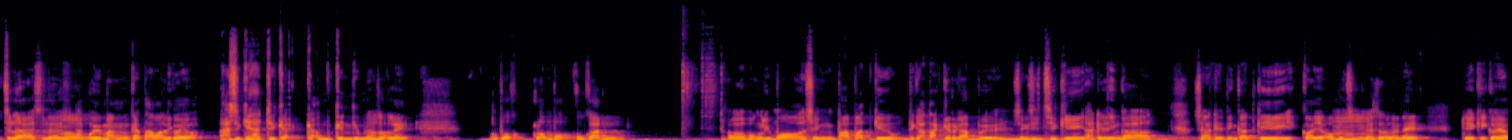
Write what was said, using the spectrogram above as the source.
jelas jelas. Oh. aku emang kata awalnya kayak asiknya ada gak, gak mungkin gimana. Soalnya apa kelompokku kan eh, wong limo sing papat ki tingkat akhir kabeh. Sing siji ki adik tingkat. Sing adik tingkat ki kaya apa jenenge kasarane dhek ki kaya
